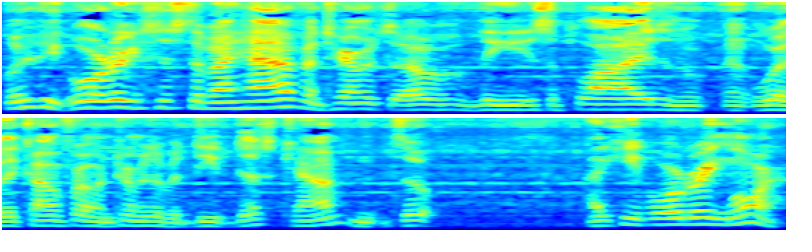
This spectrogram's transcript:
with the ordering system I have in terms of the supplies and, and, where they come from in terms of a deep discount, and so I keep ordering more.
